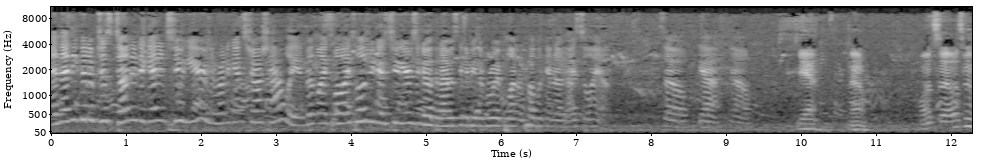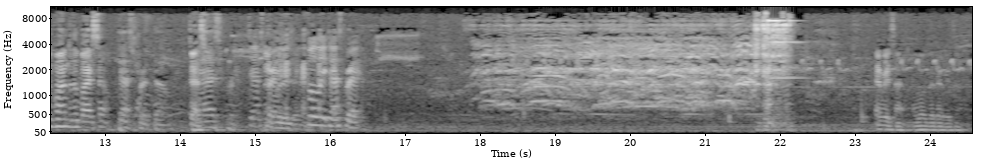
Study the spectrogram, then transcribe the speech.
And then he could have just done it again in two years and run against Josh Hawley and been like, "Well, I told you guys two years ago that I was going to be the Roy Blunt Republican. and I still am." So yeah, no. Yeah, no. Well, let's uh, let's move on to the buy sell. Desperate though. Desperate. Desperate, fully desperate. Every time. I love it every time.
